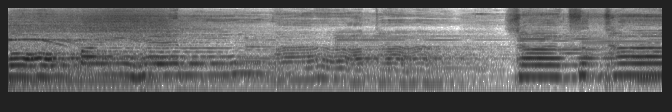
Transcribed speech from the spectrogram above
มองไปเห็นภาพถ่ายฉากสุดท้าย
